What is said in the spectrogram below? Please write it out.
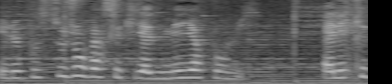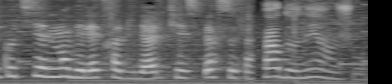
et le pousse toujours vers ce qu'il y a de meilleur pour lui. Elle écrit quotidiennement des lettres à Bilal qui espère se faire pardonner un jour.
